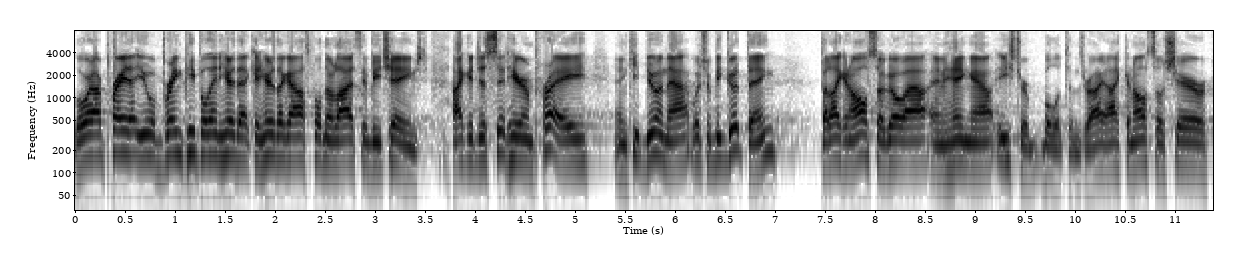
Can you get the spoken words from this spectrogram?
Lord, I pray that you will bring people in here that can hear the gospel and their lives can be changed. I could just sit here and pray and keep doing that, which would be a good thing, but I can also go out and hang out Easter bulletins, right? I can also share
